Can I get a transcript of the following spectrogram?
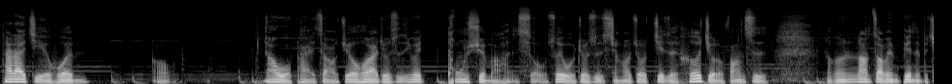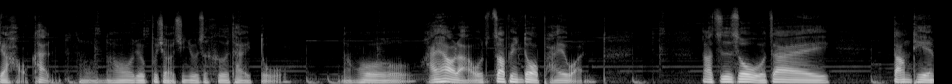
他来结婚，哦。然后我拍照，结果后来就是因为同学嘛很熟，所以我就是想要就借着喝酒的方式，可能让照片变得比较好看。哦，然后就不小心就是喝太多，然后还好啦，我的照片都有拍完。那只是说我在当天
